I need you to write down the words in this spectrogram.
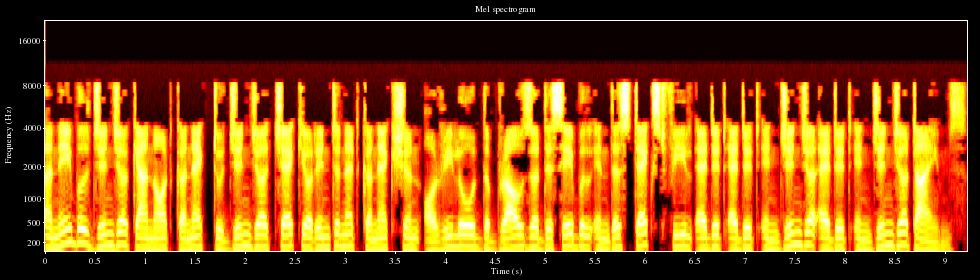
Enable Ginger cannot connect to Ginger check your internet connection or reload the browser disable in this text field edit edit in Ginger edit in Ginger Times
